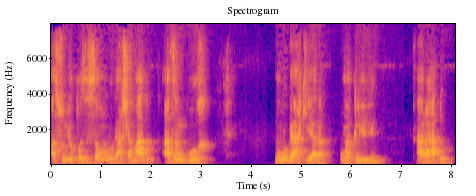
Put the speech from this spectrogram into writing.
assumiu posição num lugar chamado Azancourt, num lugar que era um aclive, arado,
